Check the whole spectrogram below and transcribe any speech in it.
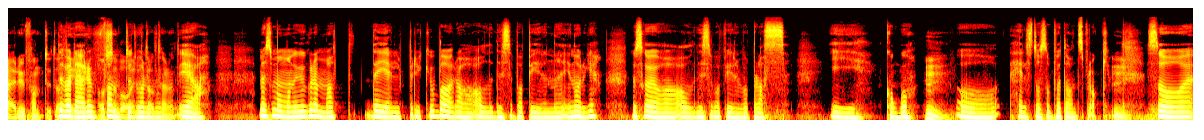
der hun fant ut at Det var der hun også fant var et alternativ. Ja. Men så må man jo ikke glemme at det hjelper ikke bare å ha alle disse papirene i Norge. Du skal jo ha alle disse papirene på plass i Kongo, Mm. og helst også på et annet språk. Mm. Så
